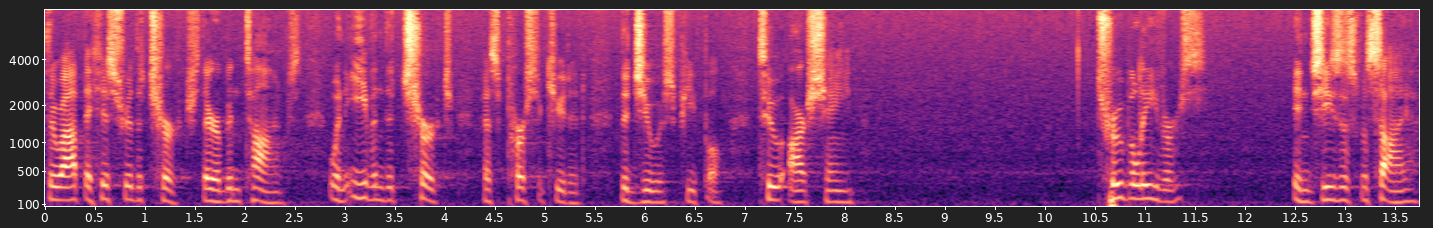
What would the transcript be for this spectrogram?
throughout the history of the church, there have been times when even the church has persecuted the Jewish people to our shame. True believers in Jesus Messiah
